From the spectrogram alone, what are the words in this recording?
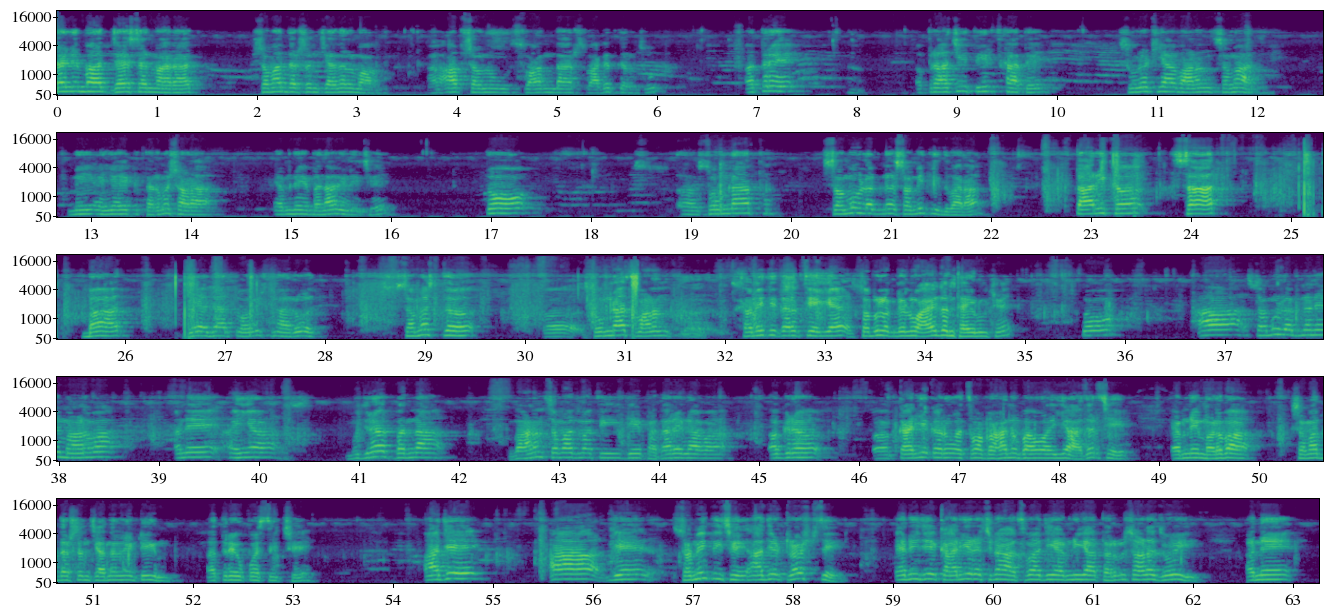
જય બાદ જય મહારાજ. સમાજ દર્શન ચેનલમાં આપ સૌનું શાનદાર સ્વાગત કરું છું. અત્રે પ્રાચી તીર્થ ખાતે સુરઠિયા વાણંદ સમાજની અહીંયા એક ધર્મશાળા એમને બનાવેલી છે. તો સોમનાથ સમૂહ લગ્ન સમિતિ દ્વારા તારીખ સાત બાર બે હજાર ચોવીસના રોજ સમસ્ત સોમનાથ વાણંદ સમિતિ તરફથી અહીંયા સમૂહ લગ્નનું આયોજન થયેલું છે. તો આ સમૂહ લગ્નને માણવા અને અહીંયા ગુજરાતભરના વાણંદ સમાજમાંથી જે પધારેલા અગ્ર કાર્યકરો અથવા મહાનુભાવો અહીંયા હાજર છે, એમને મળવા સમાજ દર્શન ચેનલની ટીમ અત્રે ઉપસ્થિત છે. આજે આ જે સમિતિ છે, આ જે ટ્રસ્ટ છે એની જે કાર્યરચના અથવા જે એમની આ ધર્મશાળા જોઈ અને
